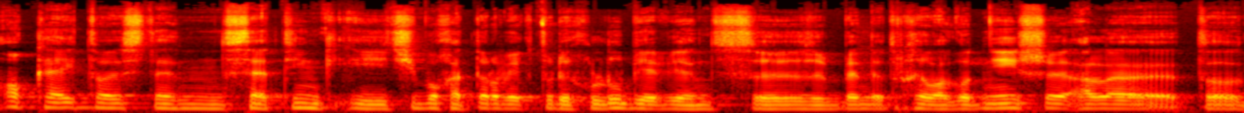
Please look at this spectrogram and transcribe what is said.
okay, to jest ten setting i ci bohaterowie, których lubię, więc y, będę trochę łagodniejszy, ale to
